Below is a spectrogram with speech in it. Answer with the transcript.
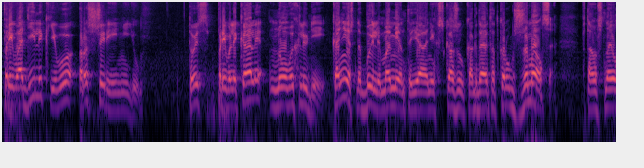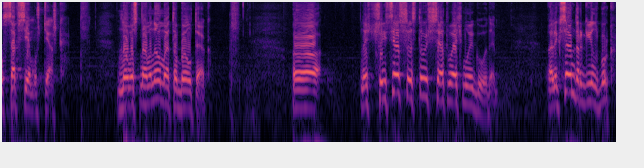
приводили к его расширению. То есть привлекали новых людей. Конечно, были моменты, я о них скажу, когда этот круг сжимался – потому что становилось совсем уж тяжко. Но в основном это был так. Э, значит, 66-68 годы. Александр Гинзбург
